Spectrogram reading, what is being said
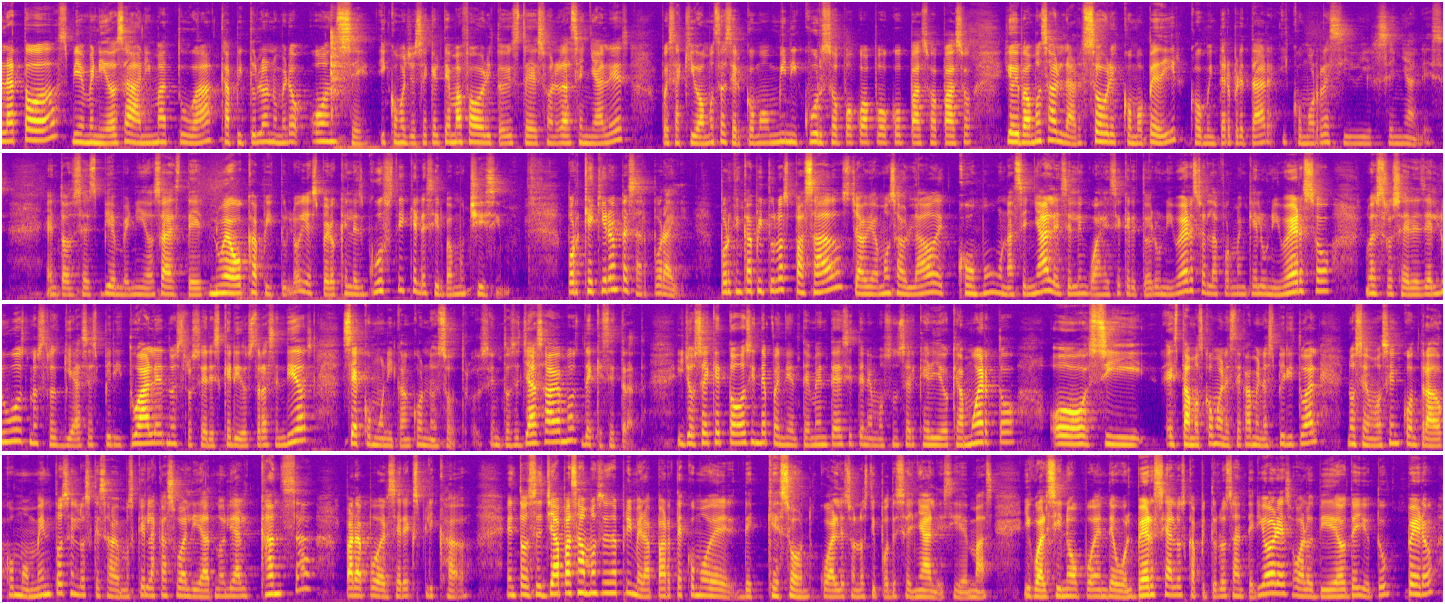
Hola a todos, bienvenidos a Anima Tua, capítulo número 11. Y como yo sé que el tema favorito de ustedes son las señales, pues aquí vamos a hacer como un mini curso poco a poco, paso a paso. Y hoy vamos a hablar sobre cómo pedir, cómo interpretar y cómo recibir señales. Entonces, bienvenidos a este nuevo capítulo y espero que les guste y que les sirva muchísimo. ¿Por qué quiero empezar por ahí? Porque en capítulos pasados ya habíamos hablado de cómo una señal es el lenguaje secreto del universo, es la forma en que el universo, nuestros seres de luz, nuestros guías espirituales, nuestros seres queridos trascendidos se comunican con nosotros. Entonces ya sabemos de qué se trata. Y yo sé que todos, independientemente de si tenemos un ser querido que ha muerto o si estamos como en este camino espiritual, nos hemos encontrado con momentos en los que sabemos que la casualidad no le alcanza para poder ser explicado. Entonces ya pasamos esa primera parte como de, de qué son, cuáles son los tipos de señales y demás. Igual si no pueden devolverse a los capítulos anteriores o a los videos de YouTube, pero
